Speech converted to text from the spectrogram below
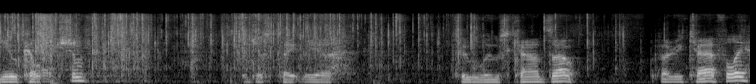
new collection. Just take the uh, two loose cards out very carefully.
